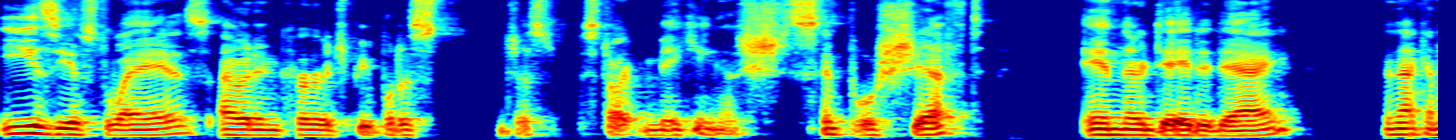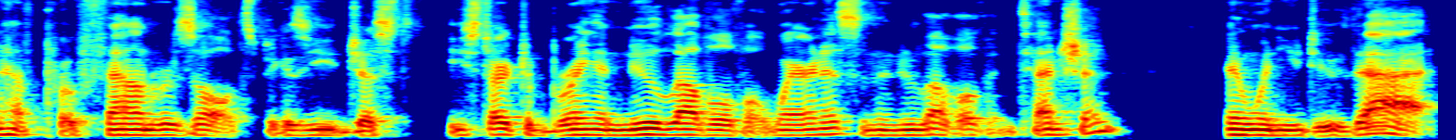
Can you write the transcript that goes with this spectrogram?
easiest ways I would encourage people to just start making a sh- simple shift in their day to day and that can have profound results because you just you start to bring a new level of awareness and a new level of intention and when you do that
